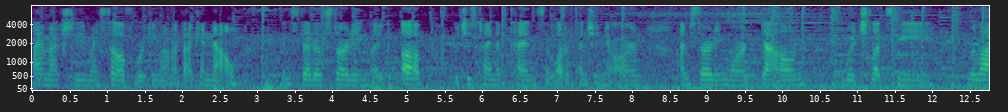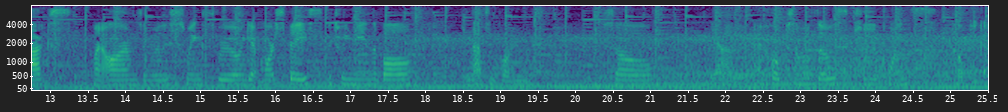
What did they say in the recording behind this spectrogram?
I'm actually myself working on my backhand now. Instead of starting like up, which is kind of tense, a lot of tension in your arm, I'm starting more down, which lets me relax my arms and really swing through and get more space between me and the ball. And that's important. So yeah, I hope some of those key points help you guys.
